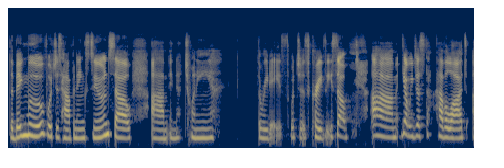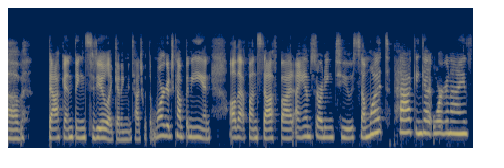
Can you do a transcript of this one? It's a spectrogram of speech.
the big move, which is happening soon. So, um, in 20- three days, which is crazy. So, um, yeah, we just have a lot of back end things to do, like getting in touch with the mortgage company and all that fun stuff. But I am starting to somewhat pack and get organized.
